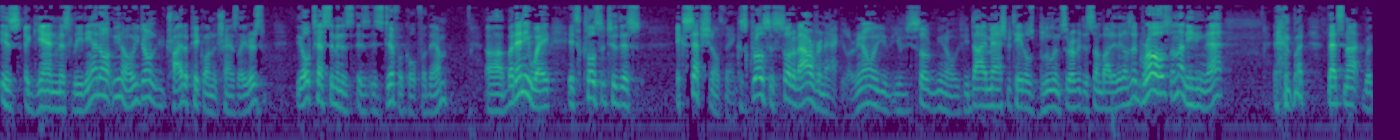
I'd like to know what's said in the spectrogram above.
is again misleading. I don't, you know, you don't try to pick on the translators. The Old Testament is, is, is difficult for them. Uh, but anyway, it's closer to this exceptional thing because gross is sort of our vernacular. You know, you, you so you know if you dye mashed potatoes blue and serve it to somebody, they're gonna say gross. I'm not eating that. but that's not what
